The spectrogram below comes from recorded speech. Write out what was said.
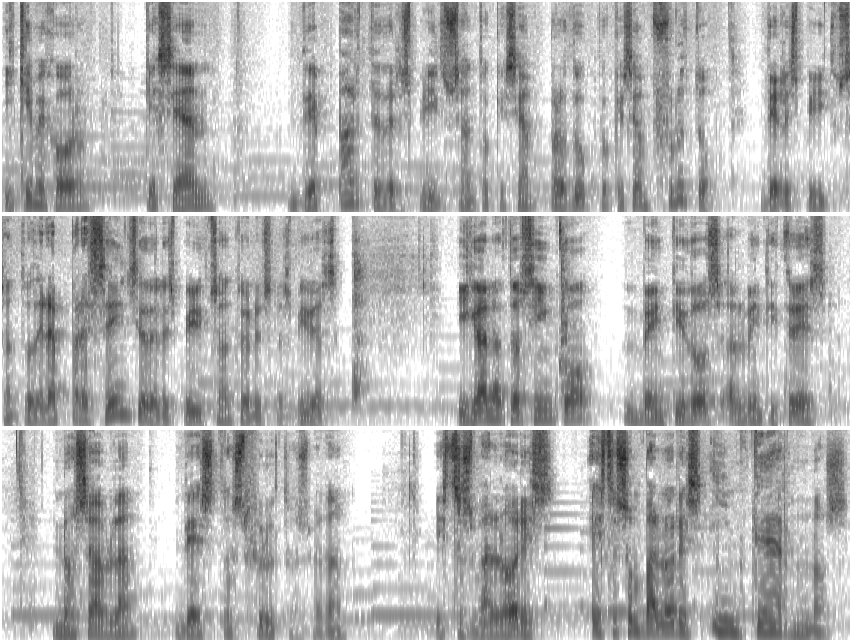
Y qué mejor que sean de parte del Espíritu Santo, que sean producto, que sean fruto del Espíritu Santo, de la presencia del Espíritu Santo en nuestras vidas. Y Gálatas 5 22 al 23 nos habla de estos frutos, ¿verdad? Estos valores, estos son valores internos.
